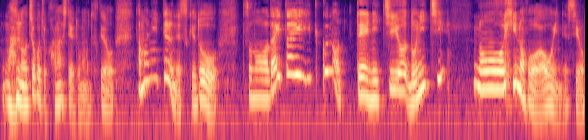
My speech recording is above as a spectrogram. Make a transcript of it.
あの、ちょこちょこ話してると思うんですけど、たまに行ってるんですけど、その、大体行くのって日曜、土日の日の方が多いんですよ。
